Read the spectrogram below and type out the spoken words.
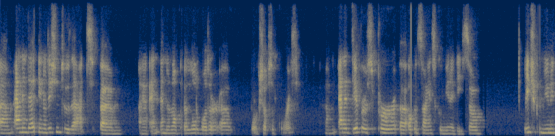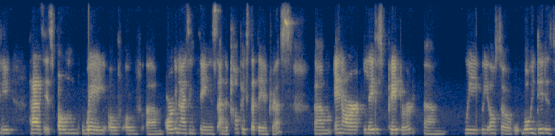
Um, and in, that, in addition to that, um, and, and a, lot, a lot of other uh, workshops, of course. Um, and it differs per uh, open science community. So each community has its own way of, of um, organizing things and the topics that they address. Um, in our latest paper, um, we, we also, what we did is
